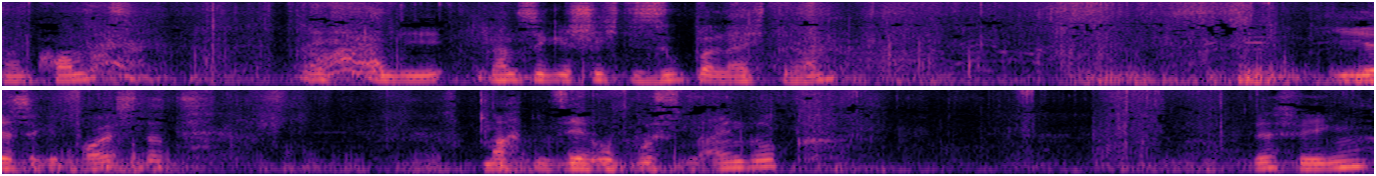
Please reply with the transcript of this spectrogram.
man kommt echt an die ganze Geschichte super leicht dran. Hier ist er gepolstert, macht einen sehr robusten Eindruck. Deswegen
